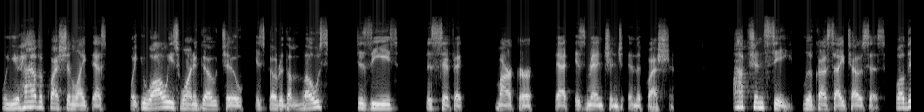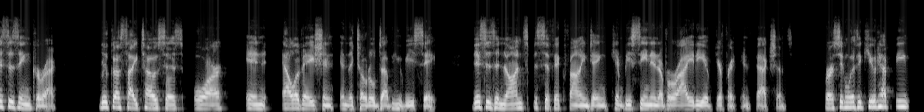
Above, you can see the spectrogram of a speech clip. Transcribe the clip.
When you have a question like this, what you always want to go to is go to the most disease specific marker that is mentioned in the question. Option C, leukocytosis. Well, this is incorrect. Leukocytosis or an elevation in the total WBC. This is a non-specific finding, can be seen in a variety of different infections. Person with acute Hep B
